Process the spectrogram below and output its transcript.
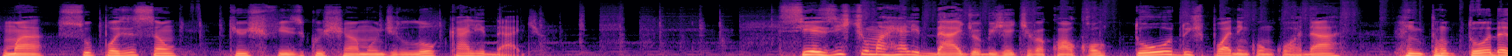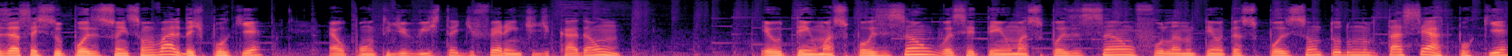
Uma suposição que os físicos chamam de localidade. Se existe uma realidade objetiva com a qual todos podem concordar, então todas essas suposições são válidas, porque é o ponto de vista diferente de cada um. Eu tenho uma suposição, você tem uma suposição, fulano tem outra suposição, todo mundo está certo, porque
